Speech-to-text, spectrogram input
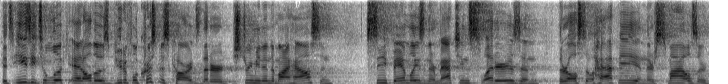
It's easy to look at all those beautiful Christmas cards that are streaming into my house and see families in their matching sweaters and they're all so happy and their smiles are,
